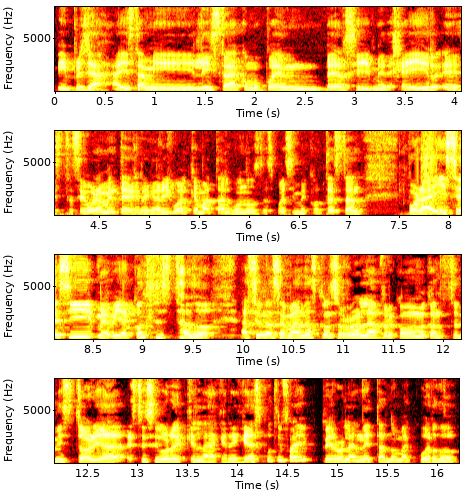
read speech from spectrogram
y pues ya, ahí está mi lista. Como pueden ver, si me dejé ir. Este, seguramente agregaré igual que mata algunos después si me contestan. Por ahí Ceci me había contestado hace unas semanas con su rola, pero como me contestó una historia, estoy seguro de que la agregué a Spotify, pero la neta no me acuerdo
